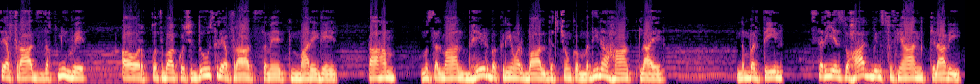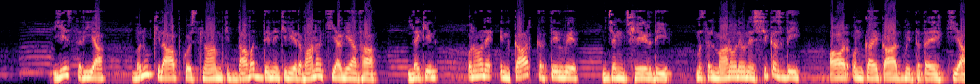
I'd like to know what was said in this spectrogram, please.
سے افراد زخمی ہوئے اور قطبہ کچھ دوسرے افراد سمیت مارے گئے۔ تاہم، مسلمان بھیڑ بکریوں اور بال بچوں کو مدینہ ہانک لائے۔ نمبر تین سریے زہاد بن سفیان کلابی۔ یہ سریا بنو کلاب کو اسلام کی دعوت دینے کے لیے روانہ کیا گیا تھا۔ لیکن انہوں نے انکار کرتے ہوئے جنگ چھیڑ دی، مسلمانوں نے انہیں شکست دی اور ان کا ایک آدمی تطح کیا۔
